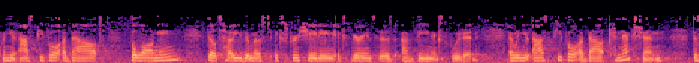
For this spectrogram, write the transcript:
When you ask people about belonging, they'll tell you their most excruciating experiences of being excluded. And when you ask people about connection, the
